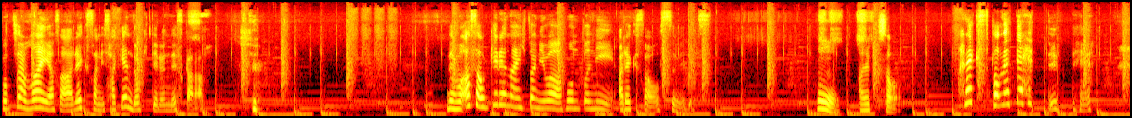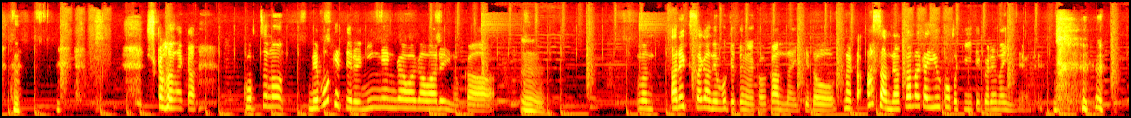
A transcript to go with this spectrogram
こっちは毎朝アレクサに叫んで起きてるんですから。でも朝起きれない人には本当にアレクサはおすすめです。おうアレクサ。アレクサ止めてって言って。しかもなんかこっちの寝ぼけてる人間側が悪いのか、うん。まあ、アレクサが寝ぼけてるのかわかんないけどなんか朝なかなか言うこと聞いてくれないんだよね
